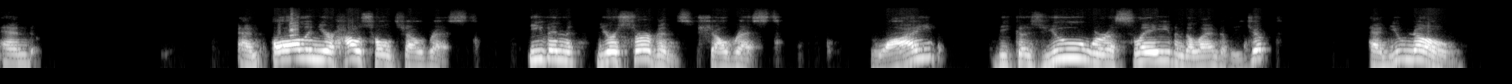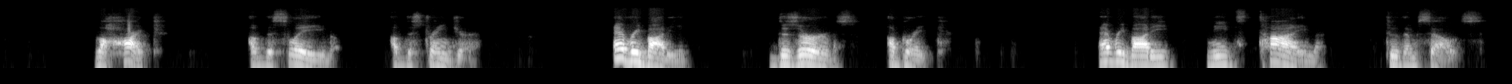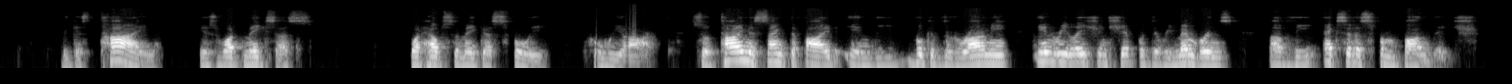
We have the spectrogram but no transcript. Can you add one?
and and all in your household shall rest. Even your servants shall rest. Why? Because you were a slave in the land of Egypt, and you know the heart of the slave, of the stranger. Everybody deserves a break. Everybody needs time to themselves because time is what makes us, what helps to make us fully who we are. So time is sanctified in the book of Deuteronomy in relationship with the remembrance of the exodus from bondage.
